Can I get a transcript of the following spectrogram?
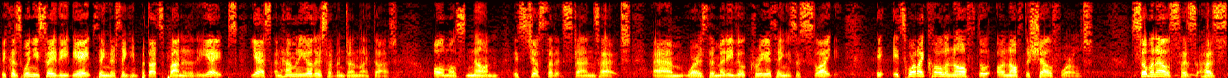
because when you say the, the ape thing, they're thinking, but that's Planet of the Apes. Yes, and how many others have been done like that? Almost none. It's just that it stands out. Um, whereas the medieval Korea thing is a slight. It, it's what I call an off the an off the shelf world. Someone else has, has,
